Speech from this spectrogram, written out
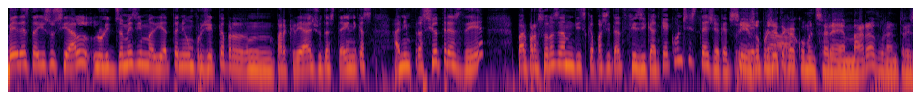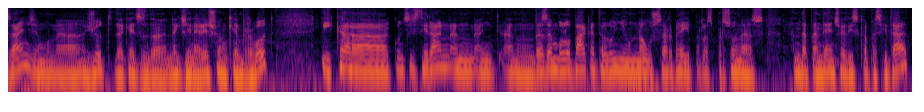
Bé, des d'ahir social, l'horitzó més immediat tenia un projecte per, per crear ajudes tècniques en impressió 3D per persones amb discapacitat física. En què consisteix aquest projecte? Sí, és un projecte que començarem ara, durant 3 anys, amb un ajut d'aquests de Next Generation que hem rebut, i que consistiran en, en, en desenvolupar a Catalunya un nou servei per a les persones amb dependència o discapacitat,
